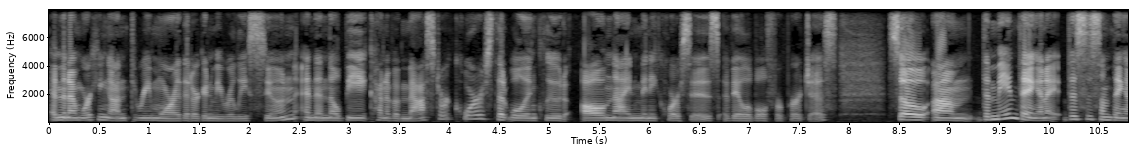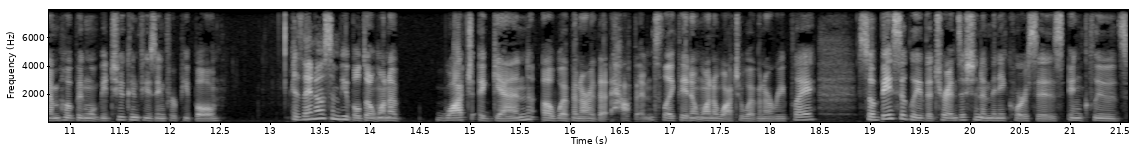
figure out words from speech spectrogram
And then I'm working on three more that are going to be released soon. And then there'll be kind of a master course that will include all nine mini courses available for purchase. So um, the main thing, and I, this is something I'm hoping won't be too confusing for people, is I know some people don't want to watch again a webinar that happened. Like they don't want to watch a webinar replay. So basically, the transition to mini courses includes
